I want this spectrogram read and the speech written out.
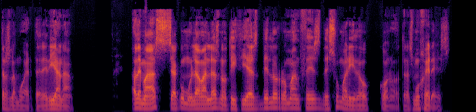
tras la muerte de Diana. Además, se acumulaban las noticias de los romances de su marido con otras mujeres.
